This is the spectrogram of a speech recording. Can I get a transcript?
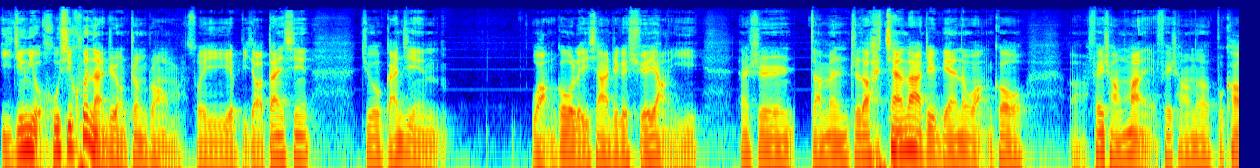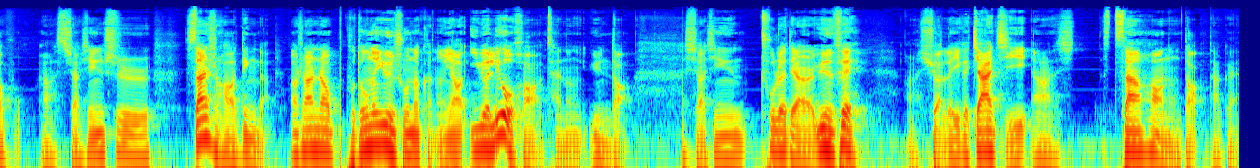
已经有呼吸困难这种症状了嘛，所以也比较担心，就赶紧网购了一下这个血氧仪。但是咱们知道加拿大这边的网购。啊，非常慢，也非常的不靠谱啊！小新是三十号订的，要是按照普通的运输呢，可能要一月六号才能运到。小新出了点运费啊，选了一个加急啊，三号能到，大概。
